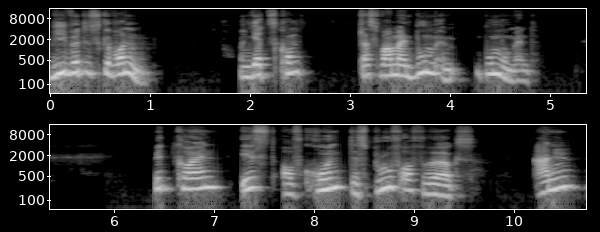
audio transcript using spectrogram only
Wie wird es gewonnen? Und jetzt kommt, das war mein Boom Boom-Moment. Bitcoin ist aufgrund des Proof of Works an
